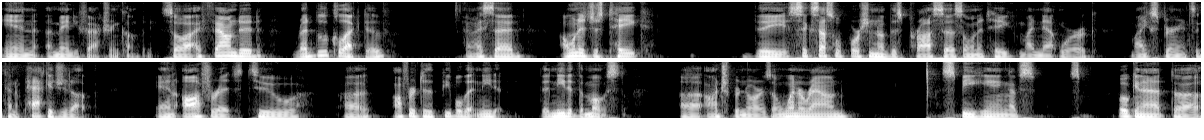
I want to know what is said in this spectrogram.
in a manufacturing company. So, I founded Red Blue Collective, and I said, I want to just take the successful portion of this process. I want to take my network, my experience, and kind of package it up and offer it to uh, offer it to the people that need it, that need it the most. Uh, entrepreneurs. I went around speaking. I've sp- spoken at uh,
